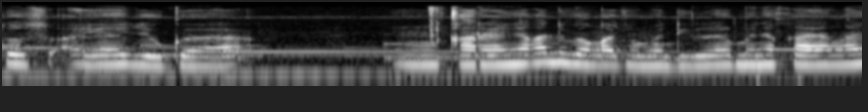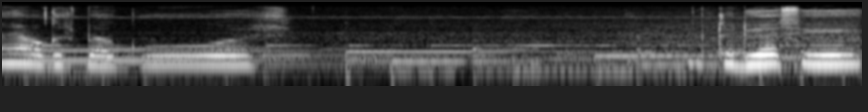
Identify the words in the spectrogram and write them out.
Terus ayah juga hmm, karyanya kan juga nggak cuma Dila banyak kayangannya bagus-bagus. Itu dia sih.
